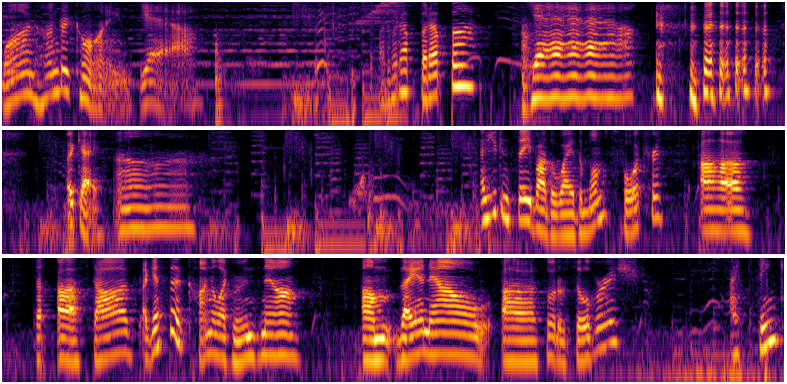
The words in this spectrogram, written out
100 coins, yeah. Yeah. okay, uh... As you can see, by the way, the Whomp's Fortress, uh, the, uh, stars, I guess they're kind of like moons now. Um, they are now, uh, sort of silverish. I think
